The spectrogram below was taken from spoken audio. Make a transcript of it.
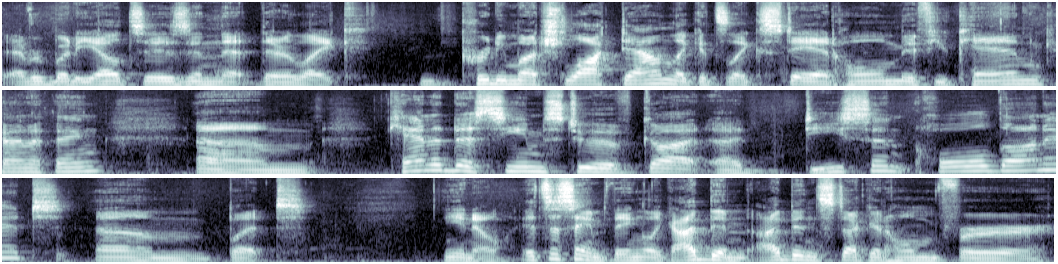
everybody else is in that they're like pretty much locked down. Like it's like stay at home if you can kind of thing. Um, Canada seems to have got a decent hold on it, um, but you know it's the same thing. Like I've been I've been stuck at home for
